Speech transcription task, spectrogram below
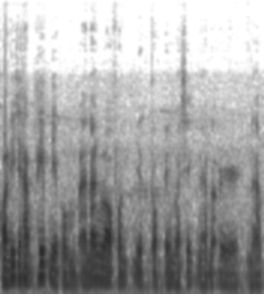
ก่อนที่จะทำคลิปเนี่ยผมนั่งรอฝนหยุดตกเลยมาเช็คนะครับเนาะเออนะครับ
